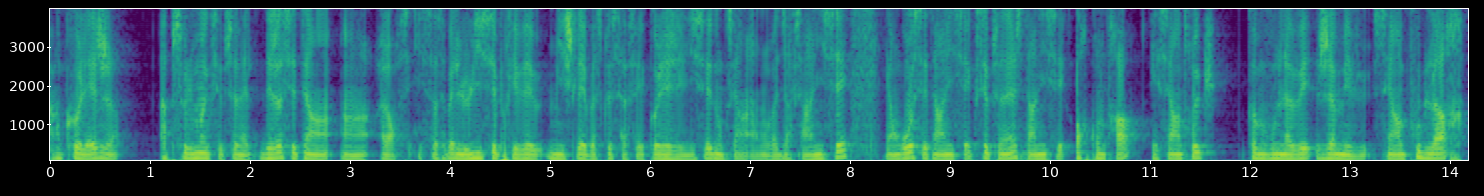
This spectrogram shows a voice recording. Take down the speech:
un collège absolument exceptionnel. Déjà, c'était un, alors ça s'appelle le lycée privé Michelet parce que ça fait collège et lycée, donc on va dire que c'est un lycée. Et en gros, c'était un lycée exceptionnel, c'était un lycée hors contrat, et c'est un truc comme vous ne l'avez jamais vu. C'est un poudlard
